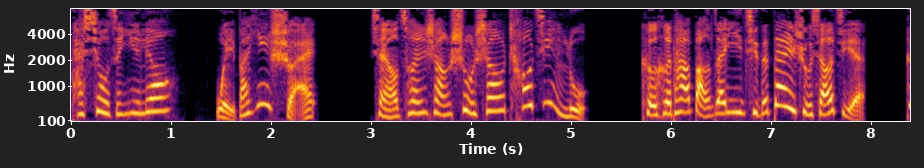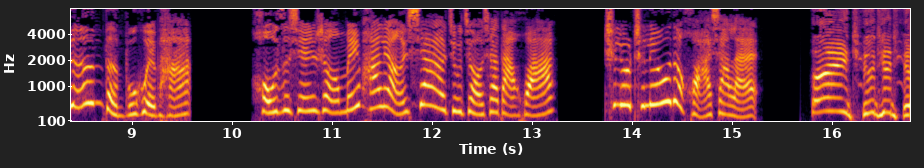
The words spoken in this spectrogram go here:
他袖子一撩，尾巴一甩，想要窜上树梢抄近路。可和他绑在一起的袋鼠小姐根本不会爬，猴子先生没爬两下就脚下打滑，哧溜哧溜的滑下来。哎，停停停！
